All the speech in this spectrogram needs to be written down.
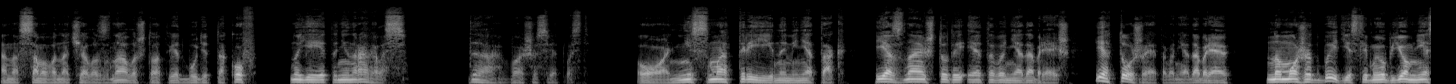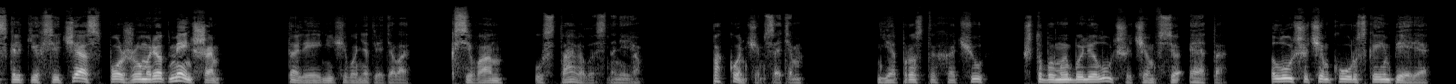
Она с самого начала знала, что ответ будет таков, но ей это не нравилось. — Да, ваша светлость. — О, не смотри на меня так. Я знаю, что ты этого не одобряешь. Я тоже этого не одобряю. Но, может быть, если мы убьем нескольких сейчас, позже умрет меньше. Талея ничего не ответила. Ксиван уставилась на нее. «Покончим с этим. Я просто хочу, чтобы мы были лучше, чем все это. Лучше, чем Курская империя.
